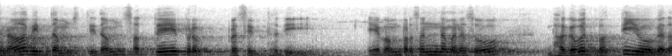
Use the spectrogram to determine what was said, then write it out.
അനാവിദ്ധം സ്ഥിതം സത്വേ പ്ര പ്രസിദ്ധതി. ഏവം പ്രസന്ന മനസ്സോ ഭഗവത് ഭക്തിയോഗത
